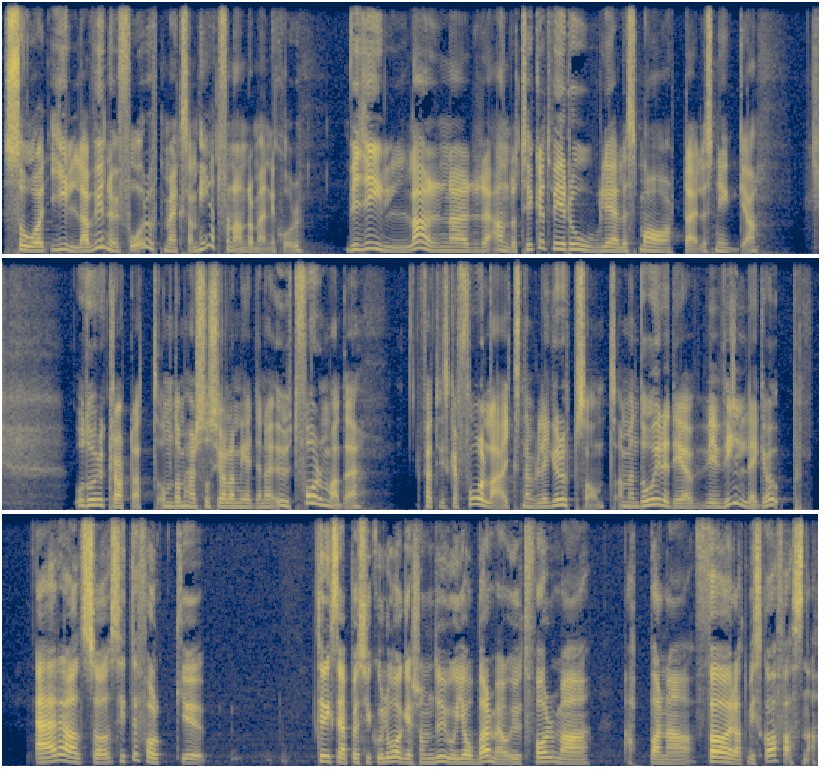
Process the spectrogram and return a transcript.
så gillar vi nu får uppmärksamhet från andra människor. Vi gillar när andra tycker att vi är roliga eller smarta eller snygga. Och då är det klart att om de här sociala medierna är utformade för att vi ska få likes när vi lägger upp sånt, ja men då är det det vi vill lägga upp. Är det alltså, sitter folk, eh, till exempel psykologer som du och jobbar med att utforma apparna för att vi ska fastna?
